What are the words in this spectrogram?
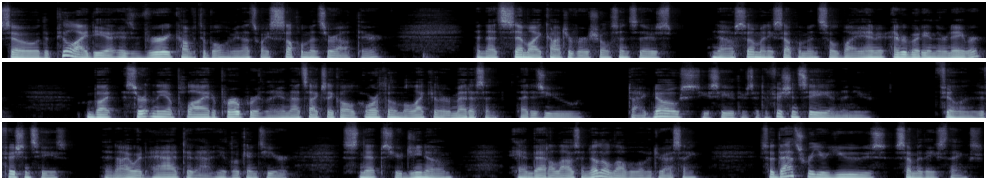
So the pill idea is very comfortable. I mean, that's why supplements are out there. And that's semi controversial since there's now so many supplements sold by everybody and their neighbor, but certainly applied appropriately. And that's actually called orthomolecular medicine. That is, you diagnose, you see there's a deficiency, and then you fill in the deficiencies. And I would add to that, you look into your SNPs, your genome, and that allows another level of addressing. So that's where you use some of these things.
